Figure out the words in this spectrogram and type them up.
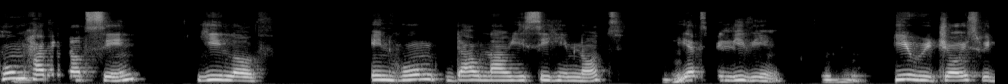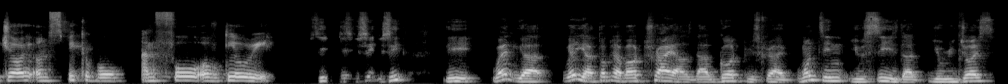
Whom Mm. having not seen, ye love, in whom thou now ye see him not, Mhm. yet believe him. Mhm. Ye rejoice with joy unspeakable and full of glory. See, you see, you see, the when you are when you are talking about trials that God prescribed, one thing you see is that you rejoice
